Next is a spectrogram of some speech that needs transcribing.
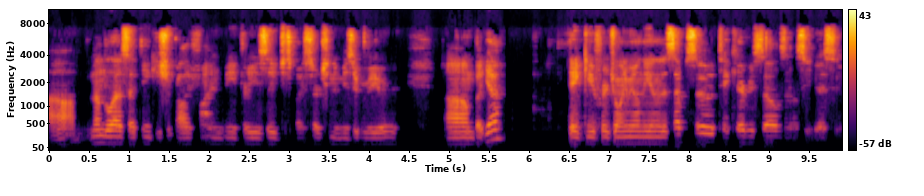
Um, nonetheless, I think you should probably find me pretty easily just by searching the music reviewer. Um, but yeah, thank you for joining me on the end of this episode. Take care of yourselves, and I'll see you guys soon.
